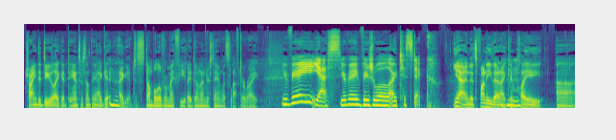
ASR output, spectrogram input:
trying to do like a dance or something, I get Mm-hmm. I get just stumble over my feet. I don't understand what's left or right. You're very yes, you're very visual, artistic. Yeah, and it's funny that I can play uh,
